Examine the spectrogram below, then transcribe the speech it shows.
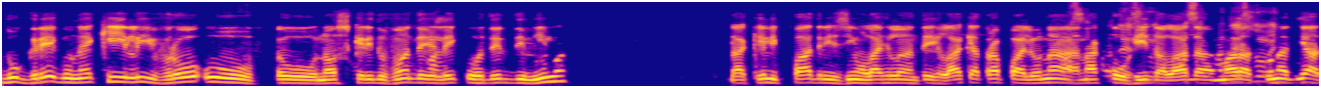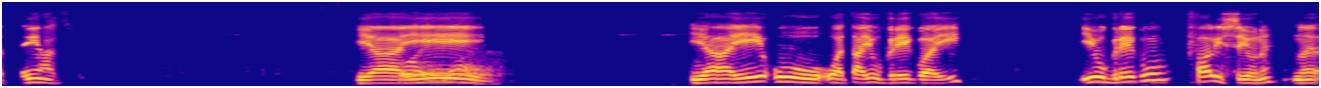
do grego, né, que livrou o, o nosso querido Vanderlei Cordeiro de Lima daquele padrezinho lá irlandês lá que atrapalhou na, na corrida lá da maratona de Atenas. E aí e aí o, o tá aí o grego aí e o grego faleceu, né? né?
